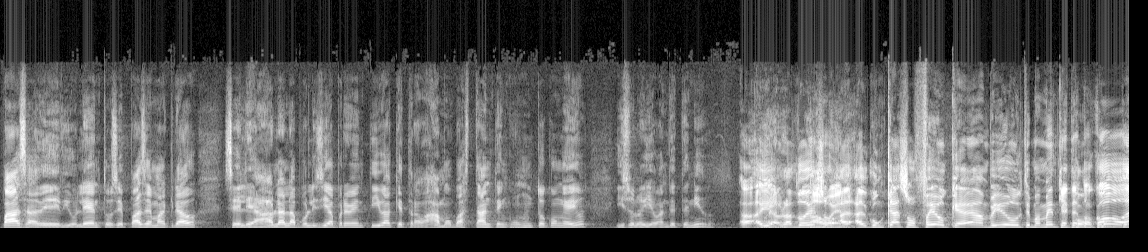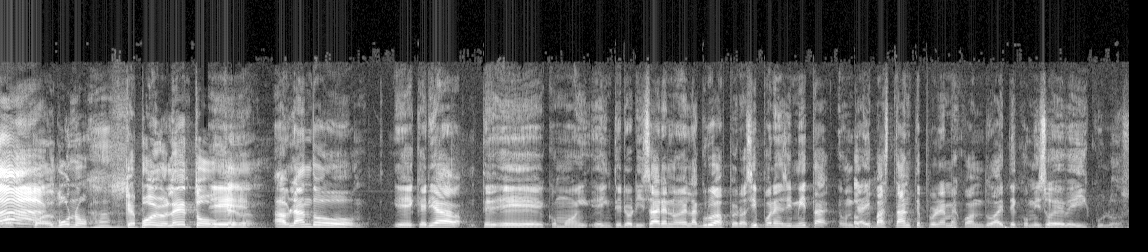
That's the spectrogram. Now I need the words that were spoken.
pasa de violento, se pasa de malcriado, se le habla a la policía preventiva, que trabajamos bastante en conjunto con ellos, y se lo llevan detenido. Ah, y hablando de Ah, eso, bueno. ¿a- ¿algún caso feo que hayan vivido últimamente? ¿Qué te con, tocó? Con, con- Ah. con alguno que fue violento. Eh, que- hablando, eh, quería te- eh, como interiorizar en lo de las grúas, pero así por encimita, donde hay bastante problemas cuando hay decomiso de vehículos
